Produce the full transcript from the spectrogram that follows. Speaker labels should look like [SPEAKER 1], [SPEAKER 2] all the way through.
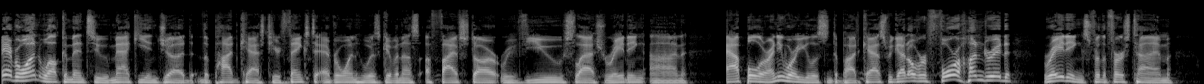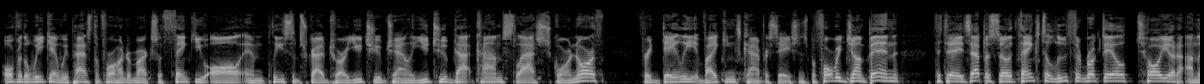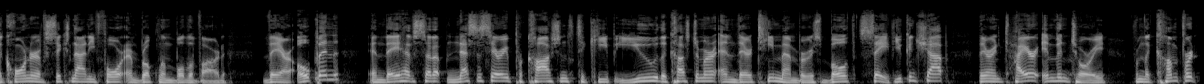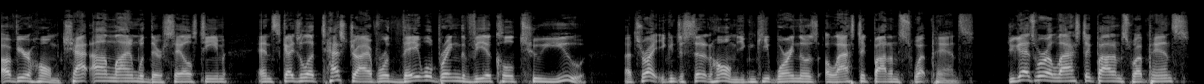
[SPEAKER 1] Hey everyone, welcome into Mackey and Judd, the podcast here. Thanks to everyone who has given us a five star review slash rating on Apple or anywhere you listen to podcasts. We got over 400 ratings for the first time over the weekend. We passed the 400 mark, so thank you all. And please subscribe to our YouTube channel, youtube.com slash score north for daily Vikings conversations. Before we jump in to today's episode, thanks to Luther Brookdale Toyota on the corner of 694 and Brooklyn Boulevard. They are open and they have set up necessary precautions to keep you, the customer, and their team members both safe. You can shop their entire inventory from the comfort of your home. Chat online with their sales team and schedule a test drive where they will bring the vehicle to you. That's right. You can just sit at home. You can keep wearing those elastic bottom sweatpants. Do you guys wear elastic bottom sweatpants?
